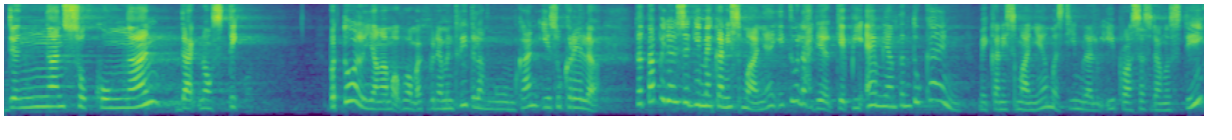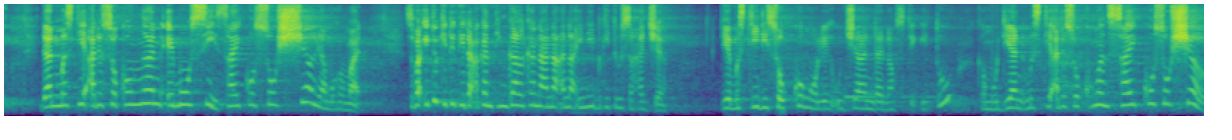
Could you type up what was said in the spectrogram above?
dengan sokongan diagnostik. Betul yang Amat Berhormat Perdana Menteri telah mengumumkan ia sukarela. Tetapi dari segi mekanismenya, itulah dia KPM yang tentukan. Mekanismenya mesti melalui proses diagnostik dan mesti ada sokongan emosi, psikososial yang berhormat. Sebab itu kita tidak akan tinggalkan anak-anak ini begitu sahaja. Dia mesti disokong oleh ujian diagnostik itu, kemudian mesti ada sokongan psikososial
